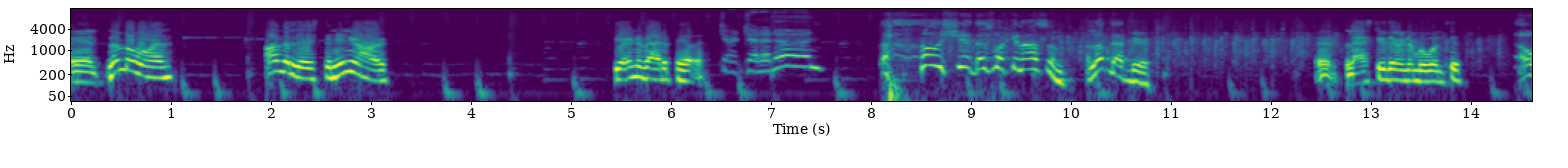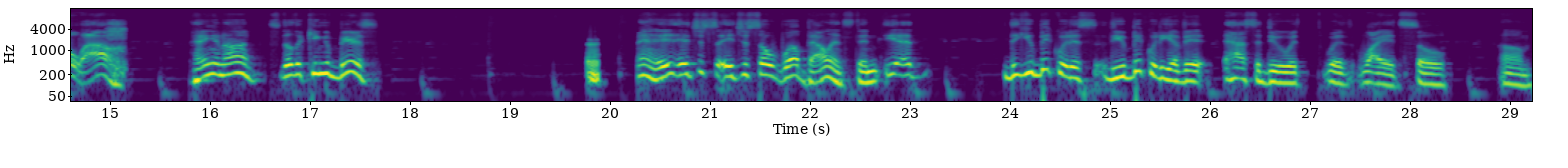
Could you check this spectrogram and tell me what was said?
And number one on the list and in your heart, Sierra Nevada Pale Ale. Dun, dun, dun, dun. Oh shit, that's fucking awesome. I love that beer. And last year they were number one too. Oh wow, hanging on. Still the king of beers. Man, it, it's just it's just so well balanced and yeah, the ubiquitous the ubiquity of it has to do with with why it's so um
